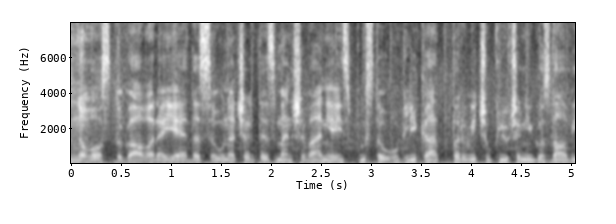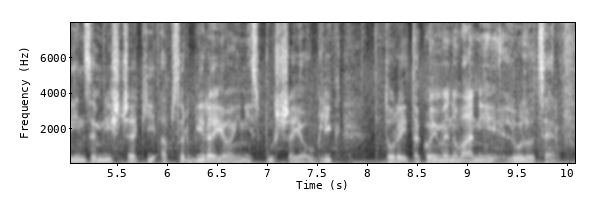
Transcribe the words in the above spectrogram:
Novost dogovora je, da so v načrte zmanjševanja izpustov oglika prvič vključeni gozdovi in zemljišča, ki absorbirajo in izpuščajo oglik, torej tako imenovani LULUCERF.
